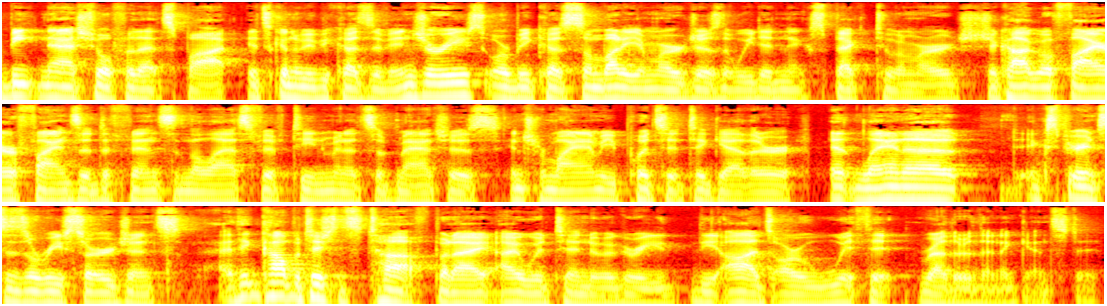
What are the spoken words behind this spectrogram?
beat Nashville for that spot, it's going to be because of injuries or because somebody emerges that we didn't expect to emerge. Chicago Fire finds a defense in the last 15 minutes of matches. Inter Miami puts it together. Atlanta experiences a resurgence. I think competition's tough, but I, I would tend to agree the odds are with it rather than against it.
